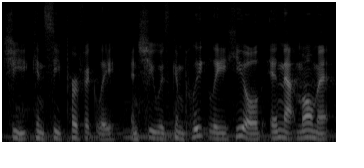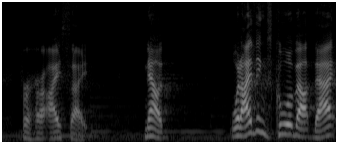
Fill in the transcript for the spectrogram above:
she can see perfectly, and she was completely healed in that moment for her eyesight. Now, what I think is cool about that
